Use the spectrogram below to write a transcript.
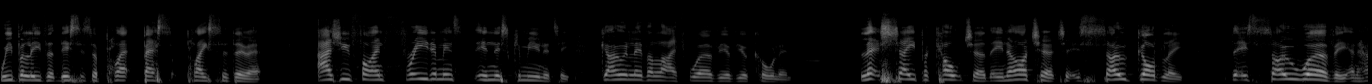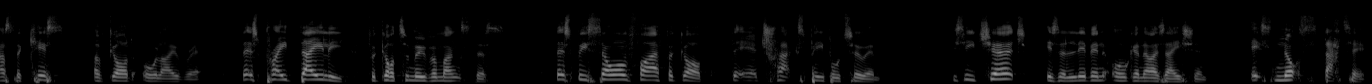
We believe that this is the pl- best place to do it. As you find freedom in, in this community, go and live a life worthy of your calling. Let's shape a culture that in our church that is so godly, that is so worthy, and has the kiss of God all over it. Let's pray daily for God to move amongst us. Let's be so on fire for God that it attracts people to Him. You see, church is a living organization, it's not static,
